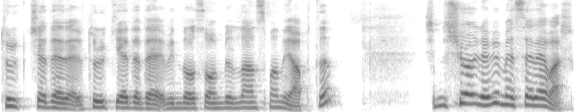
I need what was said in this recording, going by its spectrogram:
Türkçe'de de Türkiye'de de Windows 11 lansmanı yaptı. Şimdi şöyle bir mesele var.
